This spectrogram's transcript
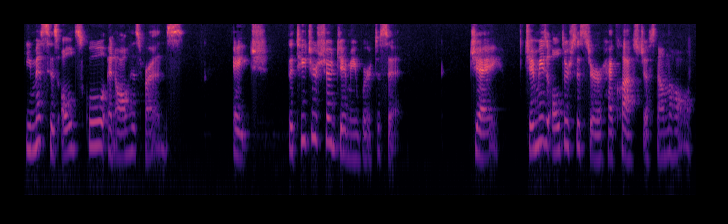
He missed his old school and all his friends. H. The teacher showed Jimmy where to sit. J. Jimmy's older sister had class just down the hall.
